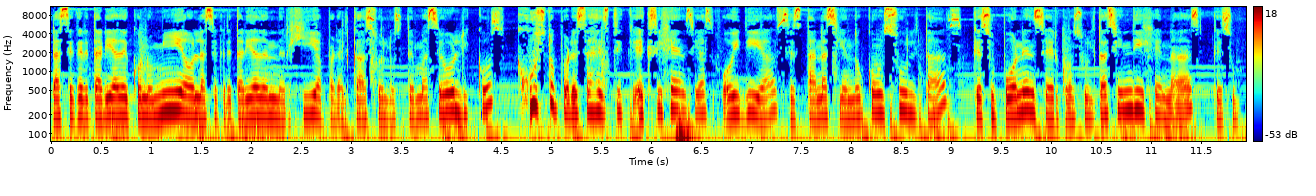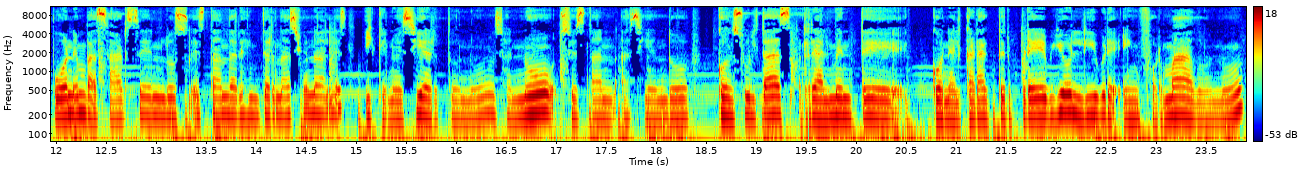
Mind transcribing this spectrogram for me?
la Secretaría de Economía o la Secretaría de Energía para el caso de los temas eólicos. Justo por esas exigencias, hoy día se están haciendo consultas que suponen ser consultas indígenas, que suponen basarse en los estándares internacionales y que no es cierto, ¿no? O sea, no se están haciendo consultas realmente con el carácter previo, libre e informado, ¿no?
